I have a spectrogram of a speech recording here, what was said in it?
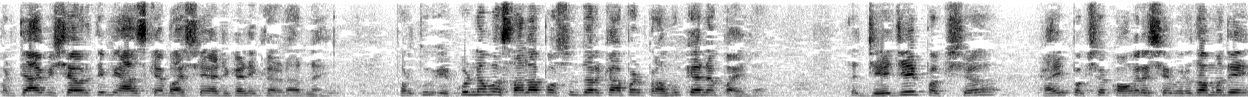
पण त्या विषयावरती मी आज काय भाष्य या ठिकाणी करणार नाही. परंतु एकोणनव्वद सालापासून जर का आपण प्रामुख्यानं पाहिलं तर जे जे पक्ष काही पक्ष काँग्रेसच्या विरोधामध्ये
